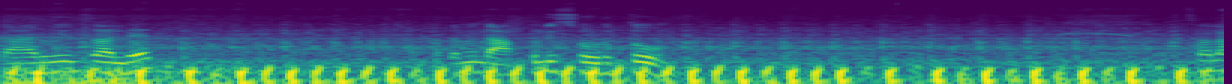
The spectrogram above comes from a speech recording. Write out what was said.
चार वीस झालेत. आता मी दाखवली सोडतो. चला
